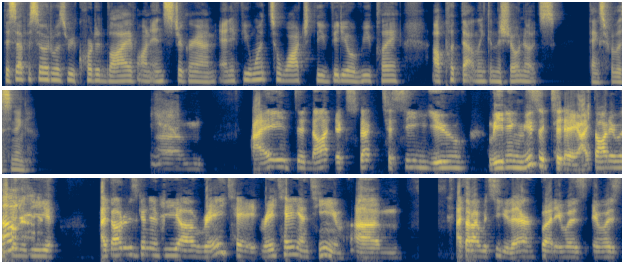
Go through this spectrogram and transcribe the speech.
This episode was recorded live on Instagram, and if you want to watch the video replay, I'll put that link in the show notes. Thanks for listening. Um, I did not expect to see you leading music today. I thought it was Oh. going to be, I thought it was going to be uh, Ray Tay, Ray Tay and team. Um, I thought I would see you there, but it was, it was.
